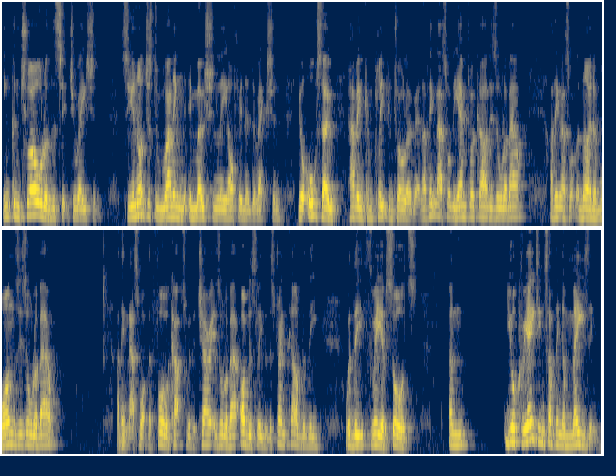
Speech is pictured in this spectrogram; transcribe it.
in control of the situation. So you're not just running emotionally off in a direction, you're also having complete control over it. And I think that's what the Emperor card is all about. I think that's what the Nine of Wands is all about. I think that's what the Four of Cups with the Chariot is all about. Obviously, with the Strength card, with the with the Three of Swords, and you're creating something amazing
